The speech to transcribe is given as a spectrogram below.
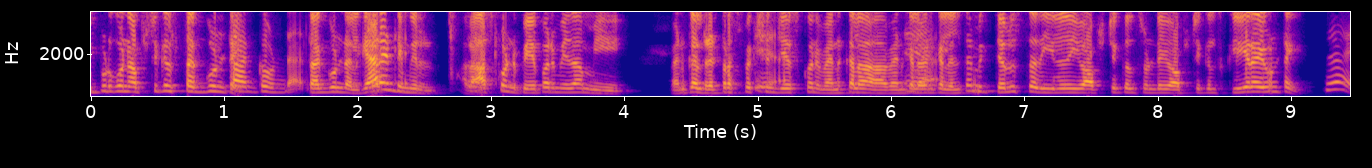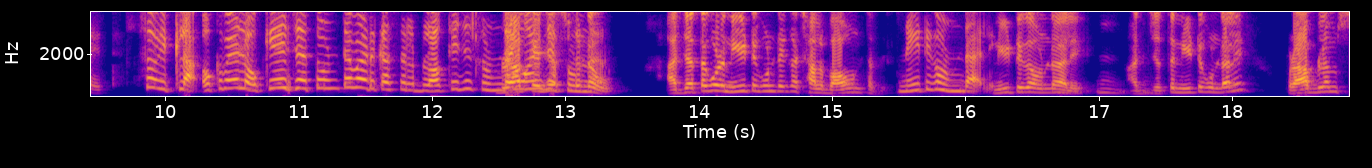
ఇప్పుడు కొన్ని అబ్స్టికల్స్ తగ్గుంటాయి. తగ్గుండాలి. గ్యారంటీ మీరు రాసుకోండి. పేపర్ మీద మీ వెనకాల రెట్రోస్పెక్షన్. చేసుకొని వెనకాల వెనకాల. వెనకాల వెళ్తే మీకు తెలుస్తుంది ఈ ఆబ్స్టికల్స్ ఉంటాయి ఆబ్స్టికల్స్ క్లియర్ అయి ఉంటాయి. రైట్ సో ఇట్లా ఒకవేళ ఒకే జత ఉంటే వాడికి అసలు బ్లాకేజెస్ బ్లాకేజెస్ ఉండవు. ఆ జత కూడా నీట్గా ఉంటే ఇంకా చాలా బాగుంటది. నీట్గా ఉండాలి. నీట్గా ఉండాలి ఉమ్, ఆ జత నీట్గా ఉండాలి. ప్రాబ్లమ్స్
